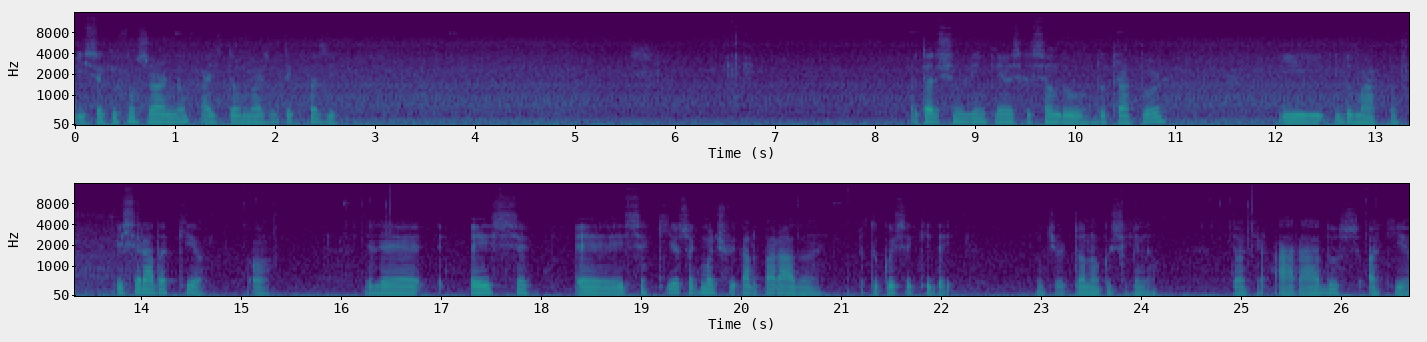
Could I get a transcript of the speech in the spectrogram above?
Isso aqui o funcionário não faz, então nós vamos ter que fazer. Eu estou deixando o link na descrição do, do trator e, e do mapa. Esse irado aqui, ó, ó. Ele é, é esse é esse aqui, só que modificado parado, né? Eu tô com esse aqui daí. Mentira, tô não com esse aqui não. Então aqui, ó, arados aqui,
